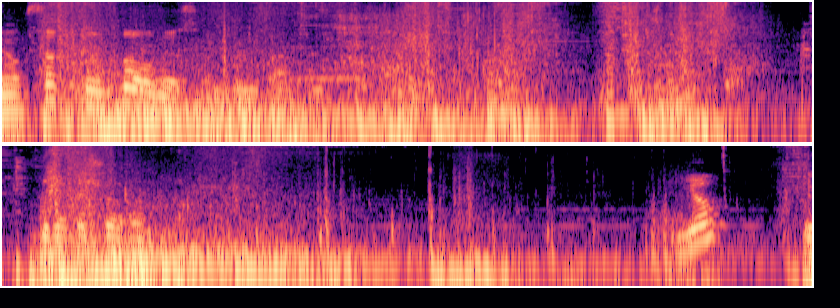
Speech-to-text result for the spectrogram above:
Yoksa tuzlu oluyor sanırım zaten. Bir de şu oranında. Yok. Ee,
